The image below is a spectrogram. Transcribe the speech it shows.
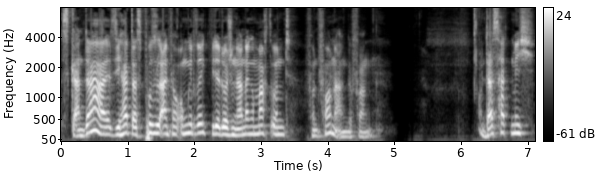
Skandal, sie hat das Puzzle einfach umgedreht, wieder durcheinander gemacht und von vorne angefangen. Und das hat mich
